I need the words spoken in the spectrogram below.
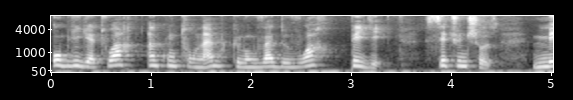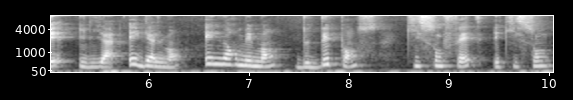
obligatoires incontournables que l'on va devoir payer. C'est une chose. Mais il y a également énormément de dépenses qui sont faites et qui sont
